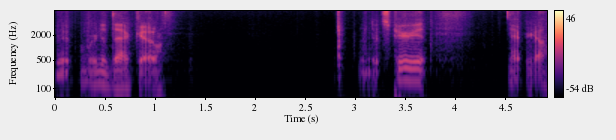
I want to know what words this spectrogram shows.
Where did that go? Windows period. There we go.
